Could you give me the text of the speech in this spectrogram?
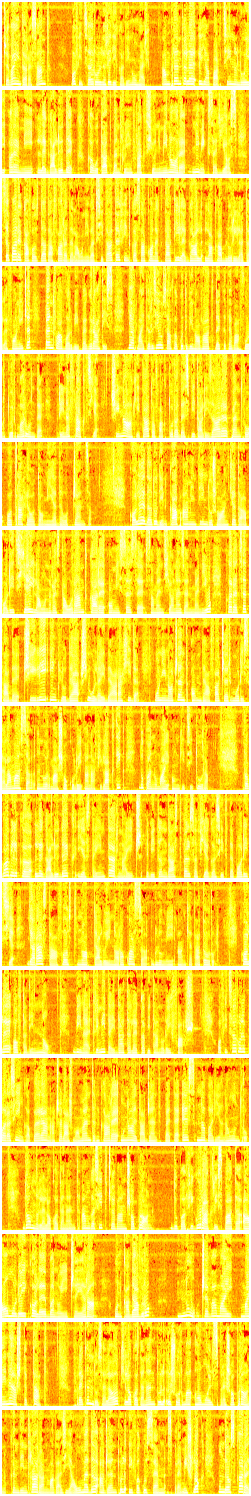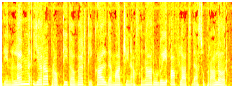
Ceva interesant? Ofițerul ridică din numeri. Amprentele îi aparțin lui Remi Legaludec, căutat pentru infracțiuni minore, nimic serios. Se pare că a fost dat afară de la universitate, fiindcă s-a conectat ilegal la cablurile telefonice pentru a vorbi pe gratis, iar mai târziu s-a făcut vinovat de câteva furturi mărunte, prin efracție, și n-a achitat o factură de spitalizare pentru o traheotomie de urgență. Cole dădu din cap amintindu-și o anchetă a poliției la un restaurant care omisese să menționeze în meniu că rețeta de chili includea și ulei de arahide. Un inocent om de afaceri murise la masă în urma șocului anafilactic după numai o înghițitură. Probabil că Lega Ludec este intern aici, evitând astfel să fie găsit de poliție, iar asta a fost noaptea lui norocoasă, glumi anchetatorul. Cole oftă din nou. Bine, trimite-i datele capitanului Faș. Ofițerul părăsi încăperea în același moment în care un alt agent PTS năvăli înăuntru. Domnule locotenent, am găsit ceva în șopron. După figura crispată a omului, Cole bănui ce era. Un cadavru? Nu, ceva mai, mai neașteptat. Frecându-se la ochi, locotenentul își urmă omul spre șopron. Când intrară în magazia umedă, agentul îi făcu semn spre mișloc, unde o scară din lemn era proptită vertical de marginea fânarului aflat deasupra lor.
